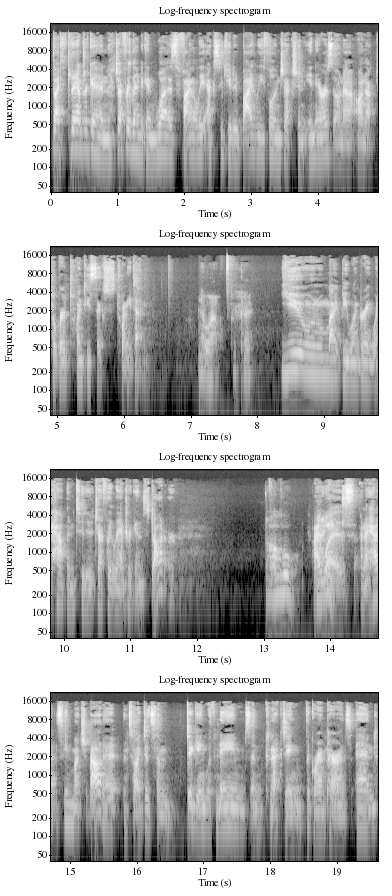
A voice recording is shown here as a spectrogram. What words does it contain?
But Landrigan, Jeffrey Landrigan, was finally executed by lethal injection in Arizona on October 26, 2010. oh wow. Okay. You might be wondering what happened to Jeffrey Landrigan's daughter. Oh, I right. was, and I hadn't seen much about it. And so I did some digging with names and connecting the grandparents. And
